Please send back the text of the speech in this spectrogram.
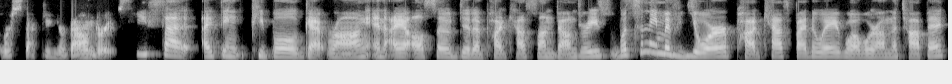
respecting your boundaries. Piece that I think people get wrong, and I also did a podcast on boundaries. What's the name of your podcast, by the way, while we're on the topic?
